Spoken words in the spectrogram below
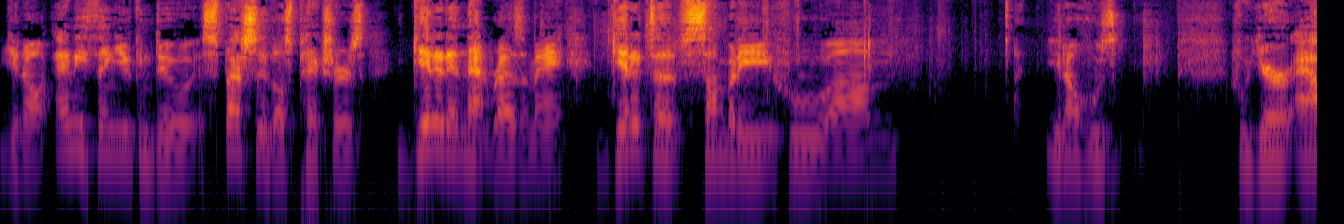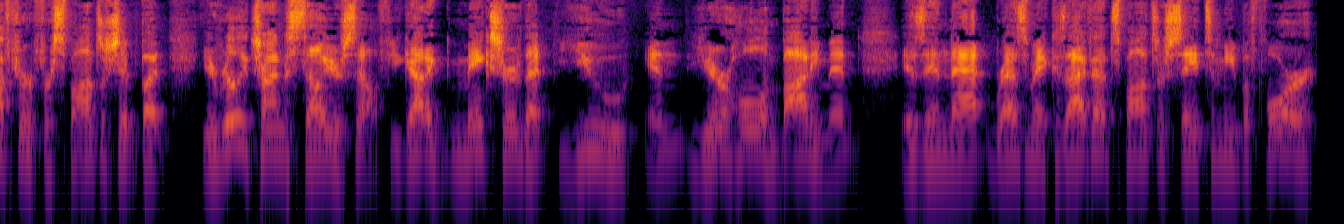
you know anything you can do especially those pictures get it in that resume get it to somebody who um, you know who's who you're after for sponsorship but you're really trying to sell yourself. You got to make sure that you and your whole embodiment is in that resume because i've had sponsors say to me before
